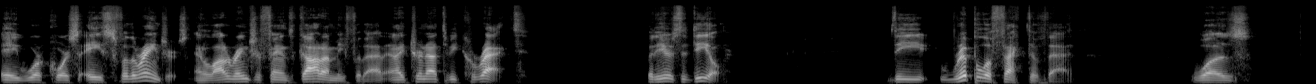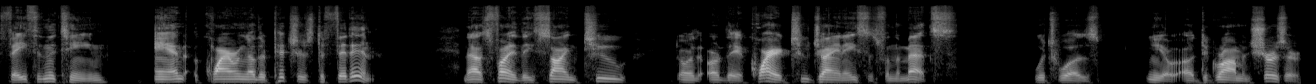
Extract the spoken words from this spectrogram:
a workhorse ace for the Rangers. And a lot of Ranger fans got on me for that. And I turned out to be correct. But here's the deal the ripple effect of that was faith in the team and acquiring other pitchers to fit in. Now it's funny, they signed two or, or they acquired two giant aces from the Mets, which was, you know, uh, DeGrom and Scherzer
